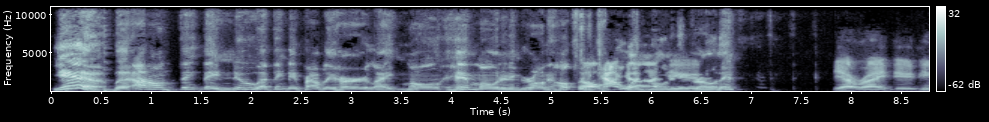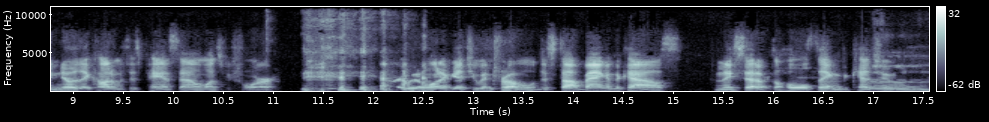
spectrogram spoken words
Yeah, but I don't think they knew. I think they probably heard like moan him moaning and groaning. Hopefully Oh the cow wasn't moaning dude. and groaning. Yeah, right, dude. You know they caught him with his pants down once before. Like, we don't want to get you in trouble. Just stop banging the cows. And they set up the whole thing to catch him. Mm.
